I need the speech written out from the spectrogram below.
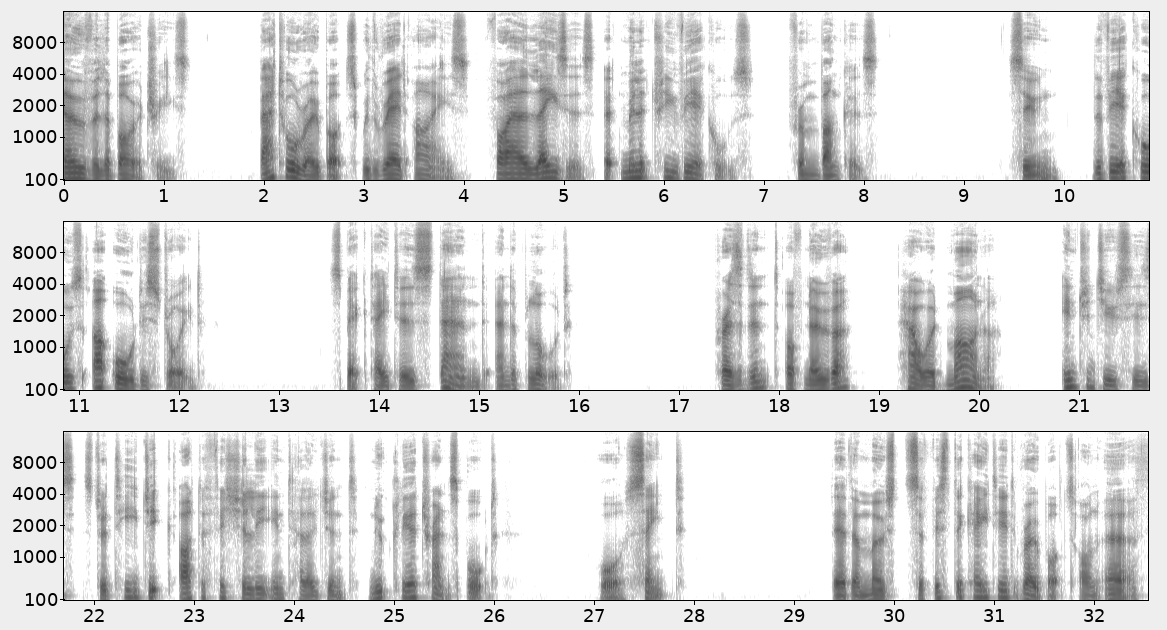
Nova Laboratories, battle robots with red eyes fire lasers at military vehicles from bunkers. Soon, the vehicles are all destroyed. Spectators stand and applaud. President of Nova, Howard Marner, introduces Strategic Artificially Intelligent Nuclear Transport, or SAINT. They're the most sophisticated robots on Earth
